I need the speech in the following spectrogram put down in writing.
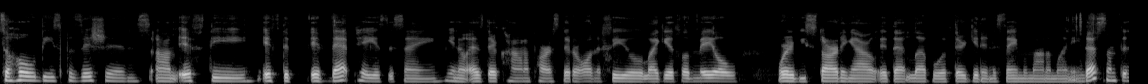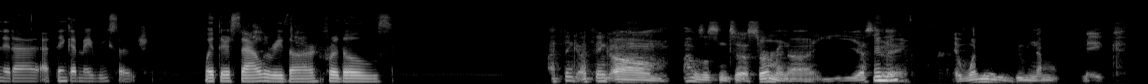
to hold these positions um, if the if the if that pay is the same you know as their counterparts that are on the field like if a male were to be starting out at that level if they're getting the same amount of money that's something that i, I think i may research what their salaries are for those i think i think um i was listening to a sermon uh yesterday mm-hmm. and women do not make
